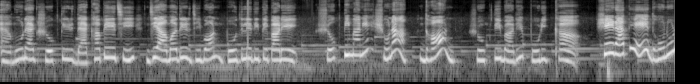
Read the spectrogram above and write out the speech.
এমন এক শক্তির দেখা পেয়েছি যে আমাদের জীবন বদলে দিতে পারে। শক্তি মানে সোনা ধন? শক্তি মানে পরীক্ষা। সে রাতে ধনুর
